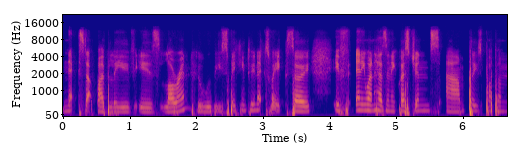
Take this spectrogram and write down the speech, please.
next up, I believe, is Lauren, who we'll be speaking to next week. So if anyone has any questions, um, please pop them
